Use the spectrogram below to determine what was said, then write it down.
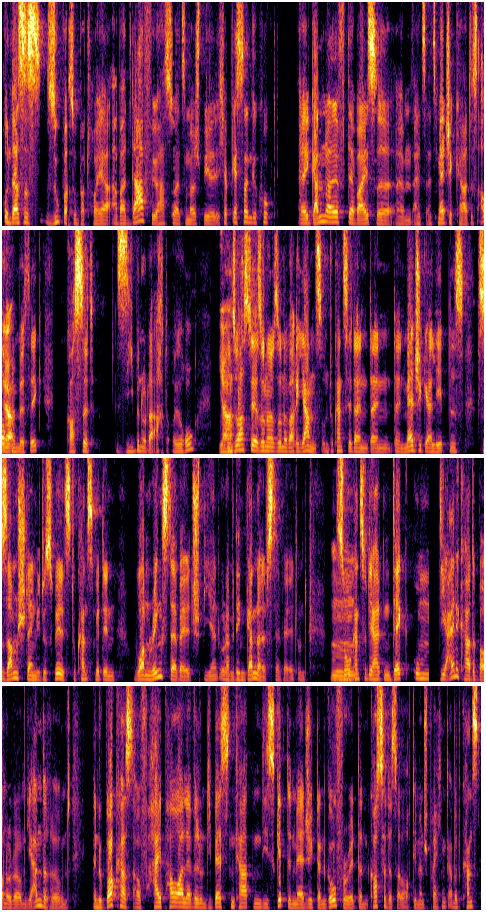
Und das ist super, super teuer. Aber dafür hast du halt zum Beispiel, ich habe gestern geguckt, äh, Gandalf der Weiße ähm, als, als Magic Card ist auch eine Mythic, kostet 7 oder 8 Euro. Ja. Und so hast du ja so eine, so eine Varianz und du kannst dir dein, dein, dein Magic-Erlebnis zusammenstellen, wie du es willst. Du kannst mit den One Rings der Welt spielen oder mit den Gandalfs der Welt. Und mhm. so kannst du dir halt ein Deck um die eine Karte bauen oder um die andere. Und wenn du Bock hast auf High-Power-Level und die besten Karten, die es gibt in Magic, dann go for it. Dann kostet das aber auch dementsprechend. Aber du kannst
